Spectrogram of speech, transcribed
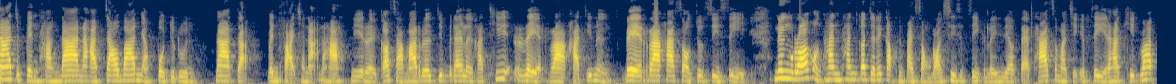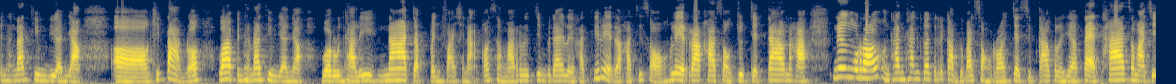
น่าจะเป็นทางด้านนะคะ เจ้าบ้านอย่างโปรตุรุนน่าจะ เป็นฝ่ายชนะนะคะ นี่เลยก็สามารถเลือกจิ้มไปได้เลยค่ะ ที่เรทราคาที่ 1 เรทราคา 2.44 100 ของท่านท่านก็จะได้กลับขึ้นไป 244 กันเลยทีเดียว แต่ถ้าสมาชิก FC นะคะ คิดว่าเป็นทางด้านทีมเยือนอย่างคิดต่างเนาะว่าเป็นทางด้านทีมเยือนอย่างวอรุนทารีน่าจะเป็นฝ่ายชนะ ก็สามารถเลือกจิ้มไปได้เลยค่ะ ที่เรทราคาที่ 2 เรทราคา 2.79 นะคะ 100 ของท่านท่านก็จะได้กลับขึ้นไป 279 กันเลยทีเดียวแต่ถ้าสมาชิก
